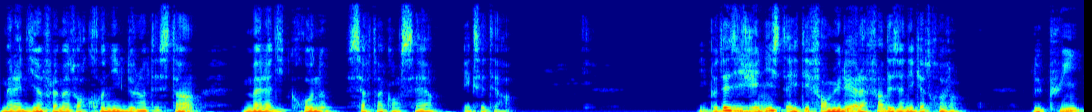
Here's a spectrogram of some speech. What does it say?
Maladies inflammatoires chroniques de l'intestin, maladies de Crohn, certains cancers, etc. L'hypothèse hygiéniste a été formulée à la fin des années 80. Depuis,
